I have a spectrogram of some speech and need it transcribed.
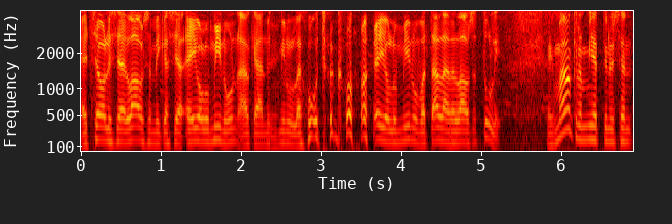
Et se oli se lause, mikä siellä, ei ollut minun, älkää nyt minulle huutako, ei ollut minun, vaan tällainen lause tuli. Eikö mä oon kyllä miettinyt sen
